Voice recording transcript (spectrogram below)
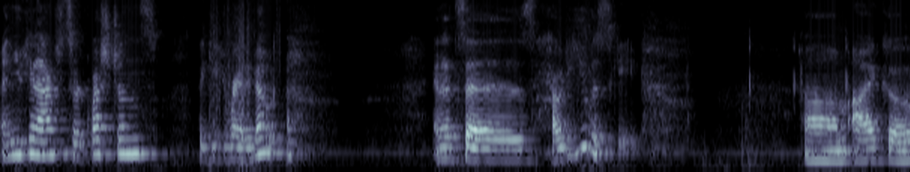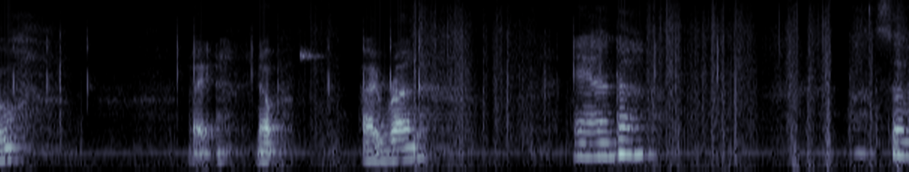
and you can answer questions. Like you can write a note, and it says, "How do you escape?" Um, I go. Right. Nope. I run and uh, so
